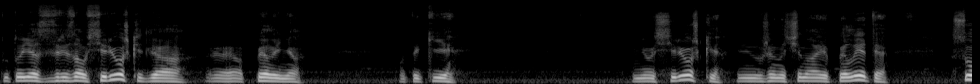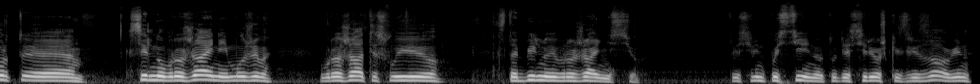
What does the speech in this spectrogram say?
Тут я зрізав сережки для е, пилення. Отакі у нього сережки, він вже починає пилити. Сорт е, сильно врожайний, може вражати своєю стабільною врожайністю. Тобто він постійно, тут я сережки зрізав, він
